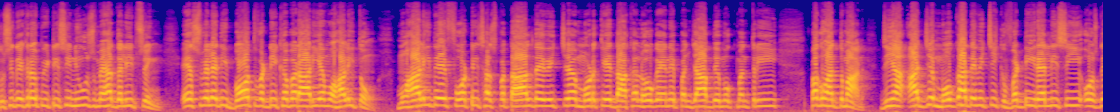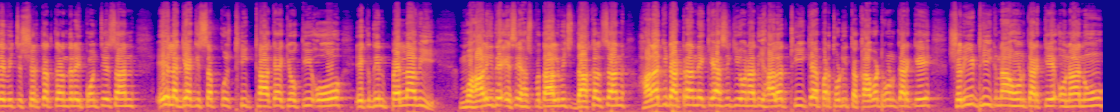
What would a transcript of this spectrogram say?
ਤੁਸੀਂ ਦੇਖ ਰਹੇ ਹੋ ਪੀਟੀਸੀ ਨਿਊਜ਼, ਮੈਂ ਦਲੀਪ ਸਿੰਘ। ਇਸ ਵੇਲੇ ਦੀ ਬਹੁਤ ਵੱਡੀ ਖਬਰ ਆ ਰਹੀ ਹੈ ਮੋਹਾਲੀ ਤੋਂ। ਮੋਹਾਲੀ ਦੇ ਫੋਰਟਿਸ ਹਸਪਤਾਲ ਦੇ ਵਿੱਚ ਮੁੜ ਕੇ ਦਾਖਲ ਹੋ ਗਏ ਨੇ ਪੰਜਾਬ ਦੇ ਮੁੱਖ ਮੰਤਰੀ ਭਗਵੰਤ ਮਾਨ। ਜੀ ਹਾਂ, ਅੱਜ ਮੋਗਾ ਦੇ ਵਿੱਚ ਇੱਕ ਵੱਡੀ ਰੈਲੀ ਸੀ, ਉਸ ਦੇ ਵਿੱਚ ਸ਼ਿਰਕਤ ਕਰਨ ਦੇ ਲਈ ਪਹੁੰਚੇ ਸਨ। ਇਹ ਲੱਗਿਆ ਕਿ ਸਭ ਕੁਝ ਠੀਕ ਠਾਕ ਹੈ, ਕਿਉਂਕਿ ਉਹ ਇੱਕ ਦਿਨ ਪਹਿਲਾਂ ਵੀ ਮੋਹਾਲੀ ਦੇ ਇਸੇ ਹਸਪਤਾਲ ਵਿੱਚ ਦਾਖਲ ਸਨ। ਹਾਲਾਂਕਿ ਡਾਕਟਰਾਂ ਨੇ ਕਿਹਾ ਸੀ ਕਿ ਉਹਨਾਂ ਦੀ ਹਾਲਤ ਠੀਕ ਹੈ, ਪਰ ਥੋੜੀ ਥਕਾਵਟ ਹੋਣ ਕਰਕੇ, ਸਰੀਰ ਠੀਕ ਨਾ ਹੋਣ ਕਰਕੇ ਉਹਨਾਂ ਨੂੰ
